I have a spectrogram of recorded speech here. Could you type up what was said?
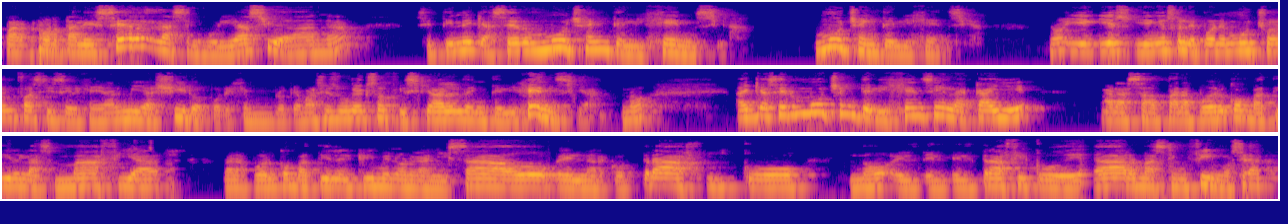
Para fortalecer la seguridad ciudadana se tiene que hacer mucha inteligencia, mucha inteligencia. ¿no? Y, en eso le pone mucho énfasis el general Miyashiro, por ejemplo, que además es un ex oficial de inteligencia. ¿no? Hay que hacer mucha inteligencia en la calle para, para poder combatir las mafias, para poder combatir el crimen organizado, el narcotráfico, ¿no? el, el tráfico de armas, en fin. O sea,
